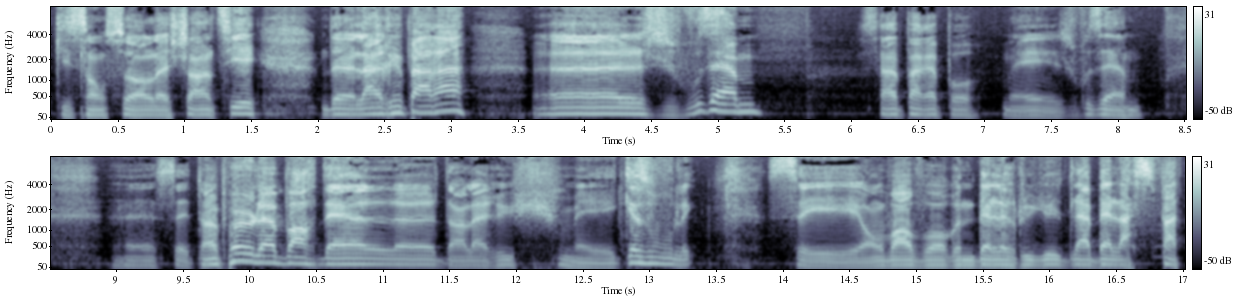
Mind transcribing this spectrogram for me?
qui sont sur le chantier de la rue Parent. Euh, je vous aime. Ça paraît pas, mais je vous aime. Euh, c'est un peu le bordel euh, dans la rue, mais qu'est-ce que vous voulez? C'est, on va avoir une belle rue, de la belle asphalte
